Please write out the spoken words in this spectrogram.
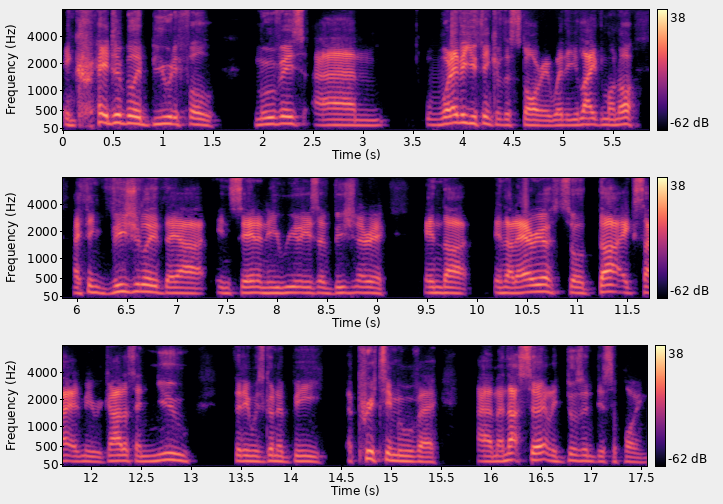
incredibly beautiful movies. Um, whatever you think of the story, whether you like them or not, I think visually they are insane, and he really is a visionary in that in that area. So that excited me, regardless. I knew that it was going to be a pretty movie, um, and that certainly doesn't disappoint.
